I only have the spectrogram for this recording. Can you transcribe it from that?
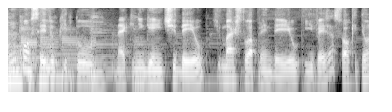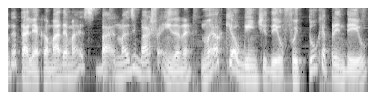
Um conselho que tu, né, que ninguém te deu, mas tu aprendeu, e veja só que tem um detalhe, a camada é mais, mais embaixo ainda, né? Não é o que alguém te deu, foi tu que aprendeu,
